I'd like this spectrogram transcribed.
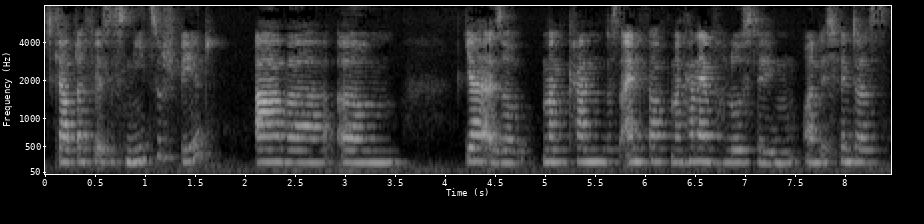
Ich glaube, dafür ist es nie zu spät. Aber ähm, ja, also man kann das einfach, man kann einfach loslegen. Und ich finde das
